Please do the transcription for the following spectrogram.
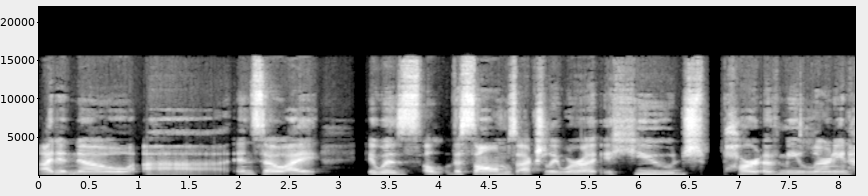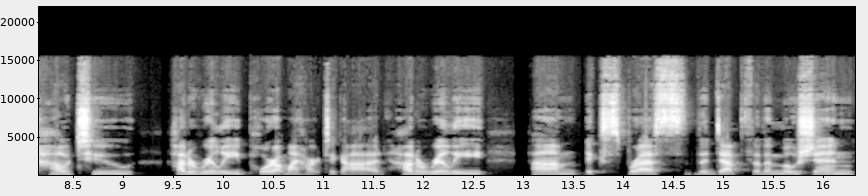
I didn't know uh and so I it was the Psalms actually were a, a huge part of me learning how to how to really pour out my heart to God, how to really um, express the depth of emotion,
